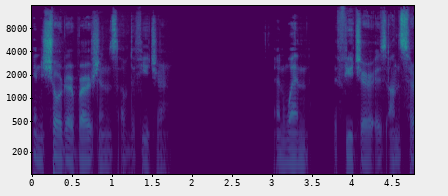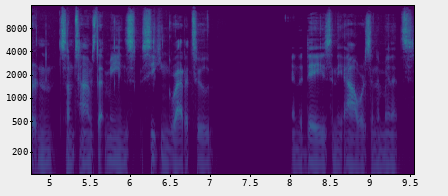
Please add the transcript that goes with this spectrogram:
in shorter versions of the future. And when the future is uncertain, sometimes that means seeking gratitude in the days and the hours and the minutes.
